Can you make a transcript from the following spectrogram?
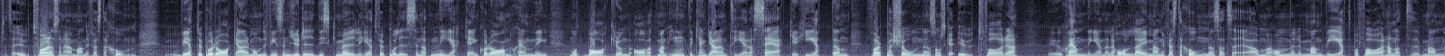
så att säga, utför en sån här manifestation. Vet du på rak arm om det finns en juridisk möjlighet för polisen att neka en koranskändning mot bakgrund av att man inte kan garantera säkerheten för personen som ska utföra skändningen eller hålla i manifestationen så att säga. Om, om man vet på förhand att man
